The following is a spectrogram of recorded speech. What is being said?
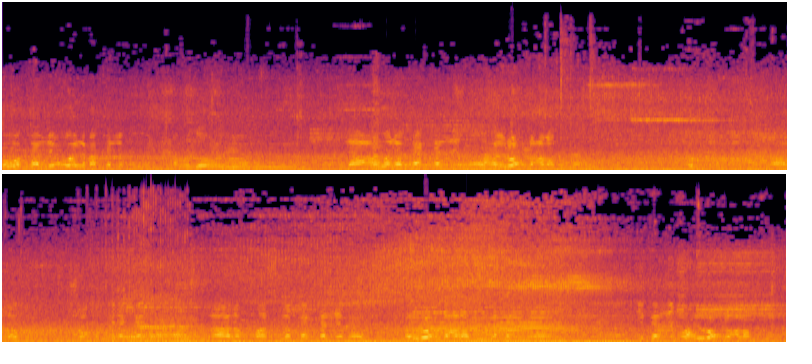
هو كلمه ولا ما كلموش؟ لا هو لو كان كلمه هيروح له على طول آه لو شوفوا كده كان آه أنا في مصر لو كان كلمه هيروح له على طول لو كلمه يكلمه هيروح له على طول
